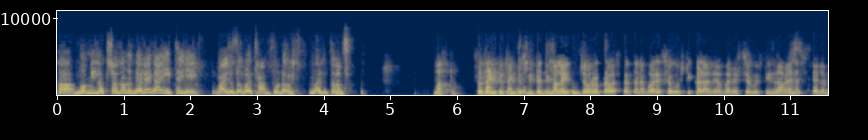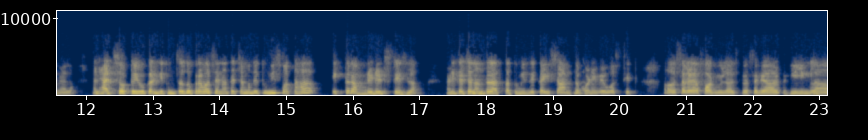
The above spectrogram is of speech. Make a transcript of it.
हा. मग मी लक्षात आणून दे, अरे नाही इथे ये. माझ्याजवळ थांब थोडा वेळ नंतर मस्त. सो थँक्यू थँक्यू स्मिताजी मलाही तुमच्याबरोबर प्रवास करताना बऱ्याचशा गोष्टी कळाल्या बऱ्याचशा गोष्टी नव्यानं शिकायला मिळाल्या. आणि हॅट्स ऑफ टू यू कारण की तुमचा जो प्रवास आहे ना त्याच्यामध्ये तुम्ही स्वतः एकतर अपग्रेडेड स्टेजला आणि त्याच्यानंतर आता तुम्ही जे काही शांतपणे व्यवस्थित सगळ्या फॉर्म्युला किंवा सगळ्या हिलिंगला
